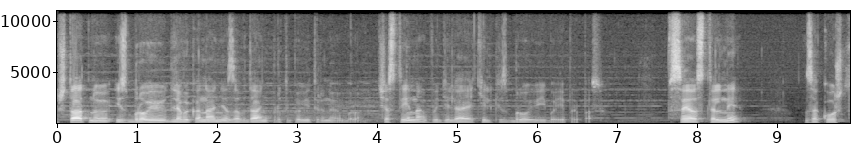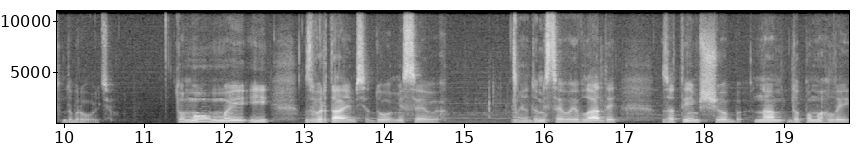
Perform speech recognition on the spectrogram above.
штатною і зброєю для виконання завдань протиповітряної оборони. Частина виділяє тільки зброю і боєприпаси. Все остальне за кошт добровольців. Тому ми і звертаємося до місцевих до місцевої влади за тим, щоб нам допомогли,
